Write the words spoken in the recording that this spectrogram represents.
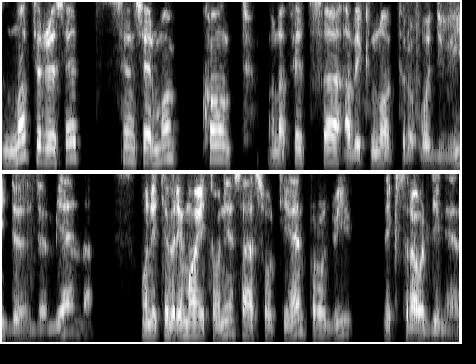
notre recette, sincèrement, quand on a fait ça avec notre eau de vie de, de miel, on était vraiment étonnés. Ça a sorti un produit extraordinaire.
